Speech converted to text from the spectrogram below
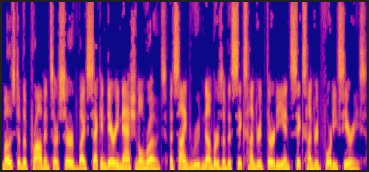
Most of the province are served by secondary national roads, assigned route numbers of the 630 and 640 series.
